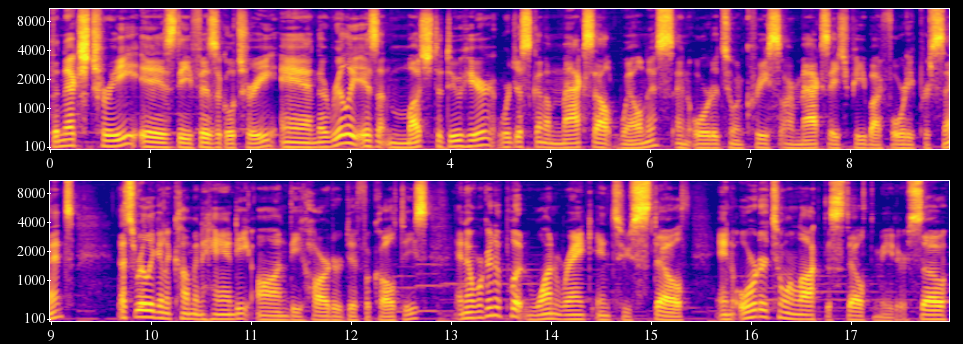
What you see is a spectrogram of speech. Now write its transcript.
The next tree is the physical tree, and there really isn't much to do here. We're just going to max out wellness in order to increase our max HP by 40%. That's really going to come in handy on the harder difficulties. And then we're going to put one rank into stealth in order to unlock the stealth meter. So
